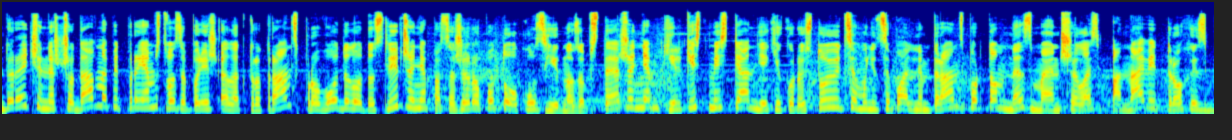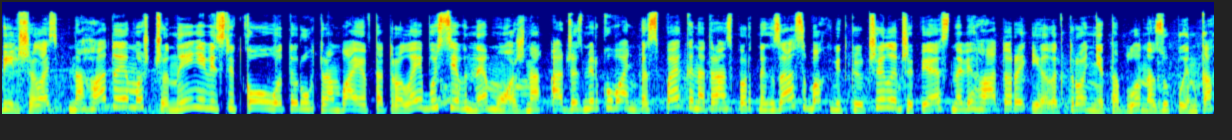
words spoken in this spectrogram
До речі, нещодавно підприємство Запоріж Електротранс проводило дослідження пасажиропотоку. Згідно з обстеженням, кількість містян, які користуються муніципальним транспортом, не зменшилась, а навіть трохи збільшилась. Нагадуємо, що нині відслідковувати рух трамваїв та тролейбусів не можна, адже з міркувань безпеки на транспортних засобах відключили GPS-навігатори і електронні табло на зупинках.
